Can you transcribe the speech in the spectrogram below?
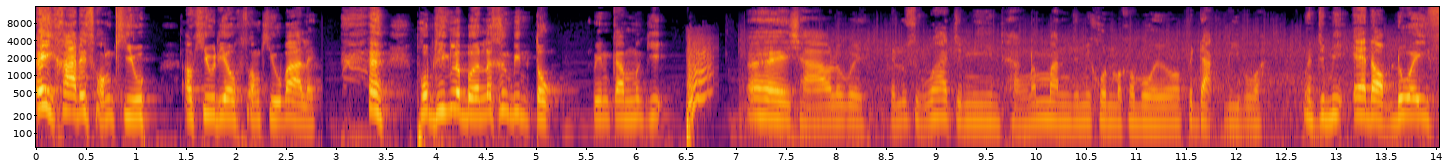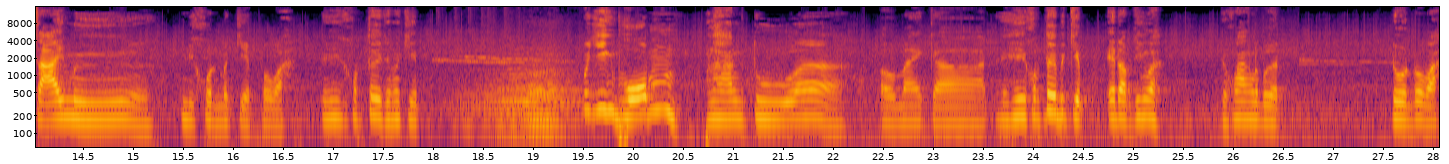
เอ้ยฆ่าได้สองคิว เอาคิวเดียวสองคิวบ้าเลย ผมทิ้งระเบิดแล้วเครื่องบินตก เป็นกรรมเมื่อกี้เอ้ยเช้าแล้วเว้ยแต่รู้สึกว่าจะมีถังน้ำมันจะมีคนมาขโมยว่าไปดักดีปะวะมันจะมีแอร์ดรอปด้วยซ้ายมือ มีคนมาเก็บปะวะเฮ้ยคอปเตอร์จะมาเก็บก็ยิงผมพลางตัวโอ้ my god เฮ้ยคอปเตอร์ไปเก็บแอร์ดรอปจริงวะเดี๋ยวคว้างระเบิดโดนปะวะ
